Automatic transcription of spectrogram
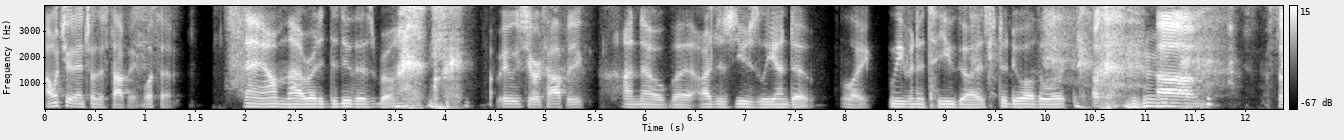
I want you to intro this topic. What's up? Hey, I'm not ready to do this, bro. It was your topic. I know, but I just usually end up like leaving it to you guys to do all the work. Okay. um. So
